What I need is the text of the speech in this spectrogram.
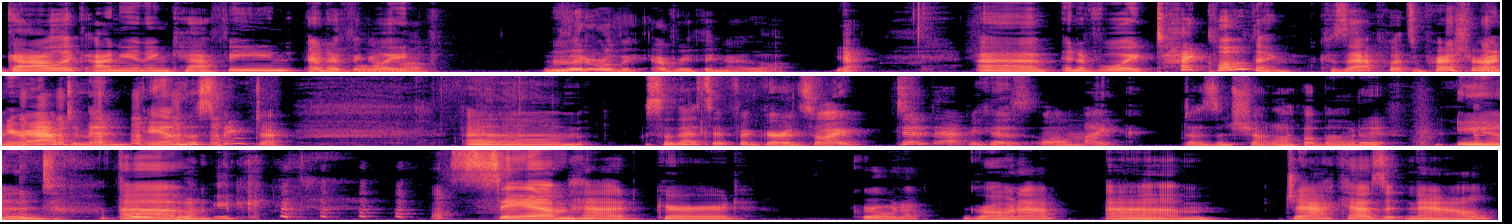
garlic, onion, and caffeine, and Everything I avoid love. Hmm? Literally everything I love. Yeah, um, and avoid tight clothing because that puts pressure on your abdomen and the sphincter. Um, so that's it for GERD. So I did that because well, Mike doesn't shut up about it, and um, Sam had GERD growing up. growing up. Um, Jack has it now.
